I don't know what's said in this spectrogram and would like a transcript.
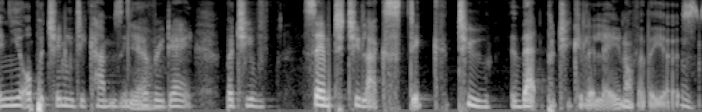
a new opportunity comes in yeah. every day, but you've seemed to like stick to that particular lane over the years. Mm.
